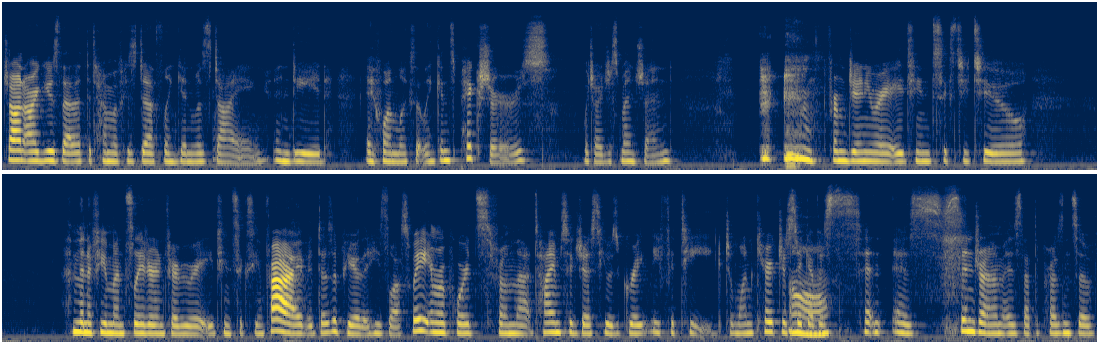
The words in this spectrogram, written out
John argues that at the time of his death, Lincoln was dying. Indeed, if one looks at Lincoln's pictures, which I just mentioned, from January 1862 and then a few months later, in February 1865, it does appear that he's lost weight, and reports from that time suggest he was greatly fatigued. One characteristic Aw. of his, his syndrome is that the presence of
